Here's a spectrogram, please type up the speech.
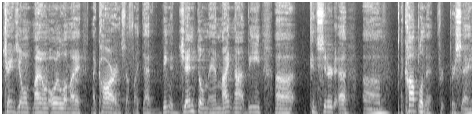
change own, my own oil on my, my car and stuff like that. Being a gentleman might not be uh, considered a, um, a compliment for, per se.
